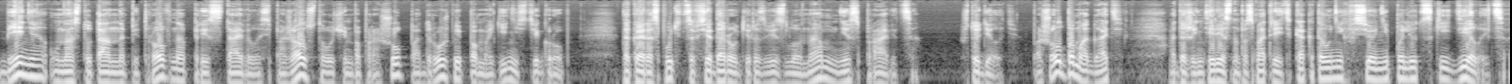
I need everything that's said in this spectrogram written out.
«Беня, у нас тут Анна Петровна приставилась. Пожалуйста, очень попрошу, по дружбе помоги нести гроб. Такая распутица все дороги развезло, нам не справиться». Что делать? Пошел помогать. А даже интересно посмотреть, как это у них все не по-людски делается.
